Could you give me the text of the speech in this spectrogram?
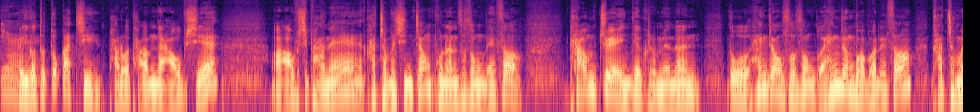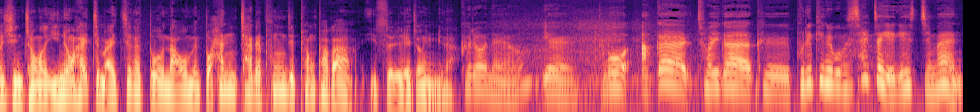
예. 그러니까 이것도 똑같이 바로 다음 날 9시에 9시 어, 반에 가처분 신청 본안 소송 내서 다음 주에 이제 그러면은 또 행정 소송, 그 행정법원에서 가처분 신청을 인용할지 말지가 또 나오면 또 한 차례 풍지 평파가 있을 예정입니다. 그러네요. 예. 뭐 아까 저희가 그 브리핑을 보면서 살짝 얘기했지만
